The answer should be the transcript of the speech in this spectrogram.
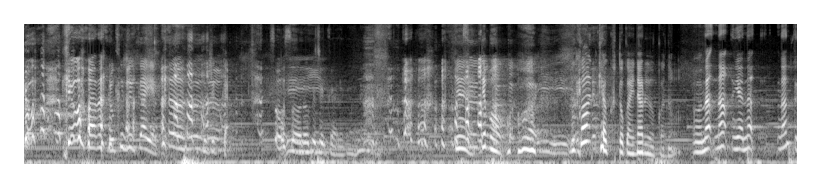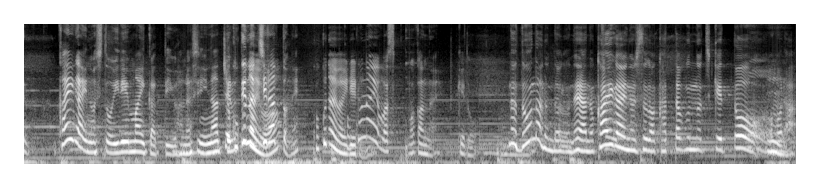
今日今日はな60回やから60回そうそう60回だからね。ねでも無観客とかになるのかな？うんなないやななんて海外の人を入れまいかっていう話になってじゃあるっていうのは国内は？ちらっとね。国内は入れる？国内はわかんないけど。などうなるんだろうね。あの海外の人が買った分のチケットを、うん。ほら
